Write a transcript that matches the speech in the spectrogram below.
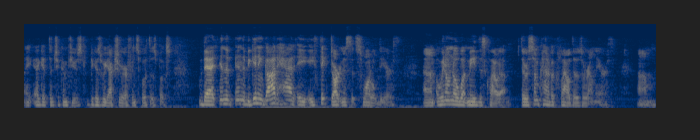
I, I get the two confused because we actually reference both those books that in the in the beginning God had a, a thick darkness that swaddled the earth. Um, we don't know what made this cloud up. There was some kind of a cloud that was around the earth. Um,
